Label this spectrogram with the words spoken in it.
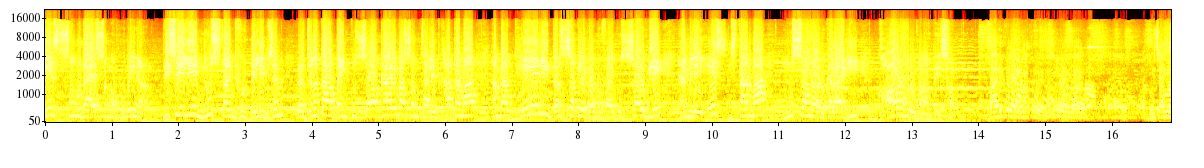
यस समुदायसँग हुँदैन। त्यसैले न्युज ट्वेन्टी फोर टेलिभिजन र जनता ब्याङ्कको सहकार्यमा सञ्चालित खातामा हाम्रा धेरै दर्शकले गर्नुभएको सहयोगले हामीले यस स्थानमा मुसहरहरूका लागि घरहरू बनाउँदैछौँ। बाढीको लागि मात्र होइन एउटा भुइँचालो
